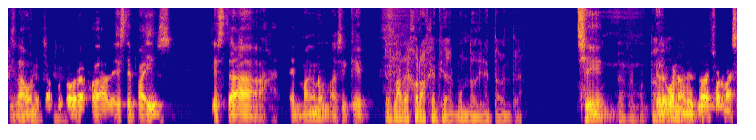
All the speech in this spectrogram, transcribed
es la única fotógrafa de este país que está en Magnum, así que... Es la mejor agencia del mundo directamente. Sí, pero bueno, de todas formas,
